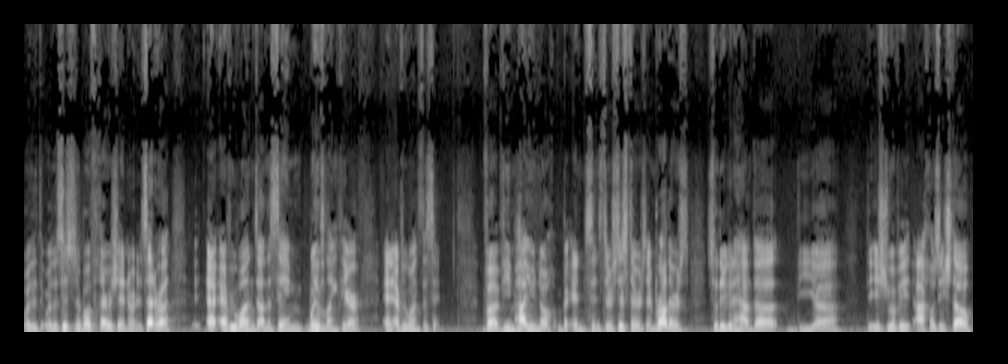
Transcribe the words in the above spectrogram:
or the, or the sisters are both cherishin or etc. Everyone's on the same wavelength here, and everyone's the same. And since they're sisters and brothers, so they're going to have the the uh, the issue of achos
